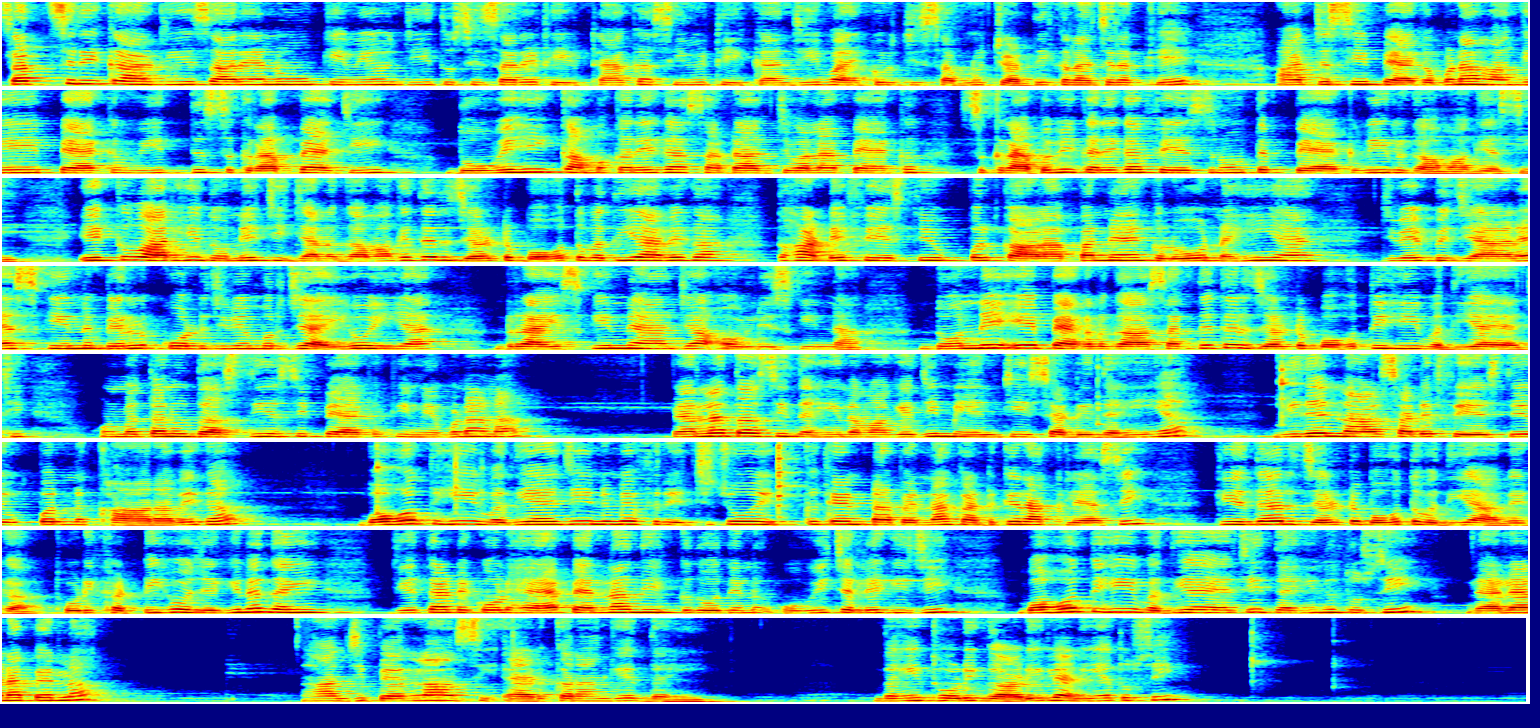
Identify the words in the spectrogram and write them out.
ਸਤਿ ਸ੍ਰੀ ਅਕਾਲ ਜੀ ਸਾਰਿਆਂ ਨੂੰ। ਕਿਵੇਂ ਹੋ ਜੀ? ਤੁਸੀਂ ਸਾਰੇ ਠੀਕ ਠਾਕ? ਅਸੀਂ ਵੀ ਠੀਕ ਹਾਂ ਜੀ। ਵਾਹਿਗੁਰੂ ਜੀ ਸਭ ਨੂੰ ਚੜ੍ਹਦੀ ਕਲਾ 'ਚ ਰੱਖੇ। ਅੱਜ ਅਸੀਂ ਪੈਕ ਬਣਾਵਾਂਗੇ। ਪੈਕ ਵਿਦ ਸਕਰਬ ਹੈ ਜੀ। ਦੋਵੇਂ ਹੀ ਕੰਮ ਕਰੇਗਾ ਸਾਡਾ। ਅੱਜ ਵਾਲਾ ਪੈਕ ਸਕਰਬ ਵੀ ਕਰੇਗਾ ਫੇਸ ਨੂੰ ਤੇ ਪੈਕ ਵੀ ਲਗਾਵਾਂਗੇ ਅਸੀਂ। ਇੱਕ ਵਾਰ ਹੀ ਦੋਨੇ ਚੀਜ਼ਾਂ ਲਗਾਵਾਂਗੇ ਤੇ ਰਿਜ਼ਲਟ ਬਹੁਤ ਵਧੀਆ ਆਵੇਗਾ। ਤੁਹਾਡੇ ਫੇਸ ਦੇ ਉੱਪਰ ਕਾਲਾਪਨ ਹੈ ਗਲੋ ਨਹੀਂ ਹੈ। ਜਿਵੇਂ ਬਜਾਨ ਹੈ ਸਕਿਨ ਬਿਲਕੁਲ ਜਿਵੇਂ ਮੁਰਝਾਈ ਹੋਈ ਹੈ। ਡਰਾਈ ਸਕਿਨ ਹੈ ਜਾਂ ਓਇਲੀ ਸਕਿਨ ਆ, ਦੋਨੇ ਇਹ ਪੈਕ ਲਗਾ ਸਕਦੇ ਤੇ ਰਿਜ਼ਲਟ ਬਹੁਤ ਹੀ ਵਧੀਆ ਆ ਜੀ। ਹੁਣ ਮੈਂ ਤੁਹਾਨੂੰ ਦੱਸਦੀ ਅਸੀਂ ਪੈਕ ਕਿਵੇਂ ਬਣਾਉਣਾ। ਪਹਿਲਾਂ ਤਾਂ ਅਸੀਂ ਦਹੀਂ ਲਵਾਂਗੇ ਜੀ ਮੇਨ ਚੀਜ਼ ਸਾਡੀ ਦਹੀਂ ਆ, ਜਿਹਦੇ ਨਾਲ ਸਾਡੇ ਫੇਸ ਦੇ ਉੱਪਰ ਨਿਖਾਰ ਆਵੇਗਾ। ਬਹੁਤ ਹੀ ਵਧੀਆ ਹੈ ਜੀ, ਇਹਨੂੰ ਮੈਂ ਫ੍ਰਿਜ ਚੋਂ 1 ਘੰਟਾ ਪਹਿਲਾਂ ਕੱਢ ਕੇ ਰੱਖ ਲਿਆ ਸੀ ਕਿ ਇਹਦਾ ਰਿਜ਼ਲਟ ਬਹੁਤ ਵਧੀਆ ਆਵੇਗਾ। ਥੋੜੀ ਖੱਟੀ ਹੋ ਜਾਏਗੀ ਨਾ ਦਹੀਂ, ਜੇ ਤੁਹਾਡੇ ਕੋਲ ਹੈ ਪਹਿਲਾਂ ਦੀ 1-2 ਦਿਨ, ਉਹ ਵੀ ਚੱਲੇਗੀ ਜੀ। ਬਹੁਤ ਹੀ ਵਧੀਆ ਹੈ ਜੀ, ਦਹੀਂ ਨੂੰ ਤੁਸੀਂ ਲੈ ਲੈਣਾ ਪਹਿਲਾਂ। ਹਾਂਜੀ, ਪਹਿਲਾਂ ਅਸੀਂ ਐਡ ਕਰਾਂਗੇ ਦਹੀਂ। ਦਹੀਂ ਥੋੜੀ ਗਾੜੀ ਲੈਣੀ ਹੈ ਤੁਸੀਂ।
